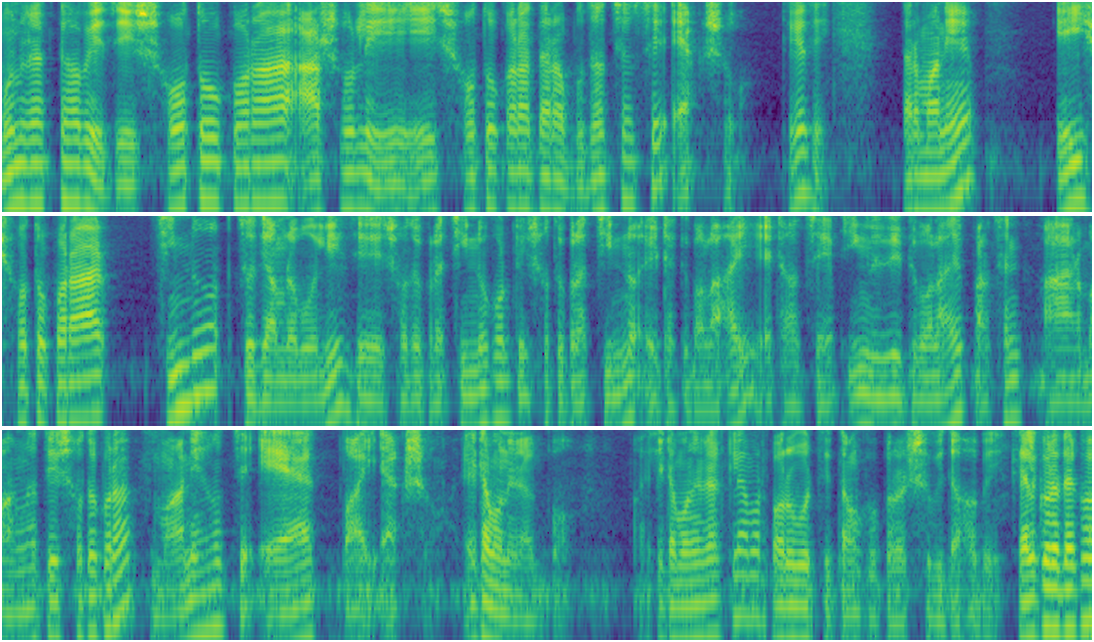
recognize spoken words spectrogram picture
মনে রাখতে হবে যে শতকরা আসলে এই শতকরা দ্বারা বোঝাচ্ছে হচ্ছে একশো, ঠিক আছে? তার মানে এই শতকরার চিহ্ন, যদি আমরা বলি যে শতকরা চিহ্ন কোনটি? শতকরা চিহ্ন এটাকে বলা হয়, এটা হচ্ছে ইংরেজিতে বলা হয় পার্সেন্ট আর বাংলাতে শতকরা মানে হচ্ছে এক বাই একশো। এটা মনে রাখব। এটা মনে রাখলে আমার পরবর্তীতে অঙ্ক করার সুবিধা হবে। খেয়াল করে দেখো,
